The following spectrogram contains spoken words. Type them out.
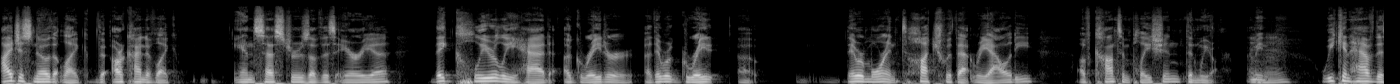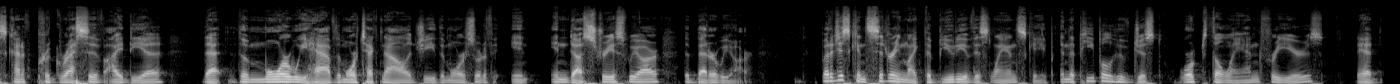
I just know that like the, our kind of like ancestors of this area, they clearly had a greater uh, they were great uh, they were more in touch with that reality of contemplation than we are. I mean, we can have this kind of progressive idea that the more we have, the more technology, the more sort of in, industrious we are, the better we are. But just considering like the beauty of this landscape and the people who've just worked the land for years, they had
